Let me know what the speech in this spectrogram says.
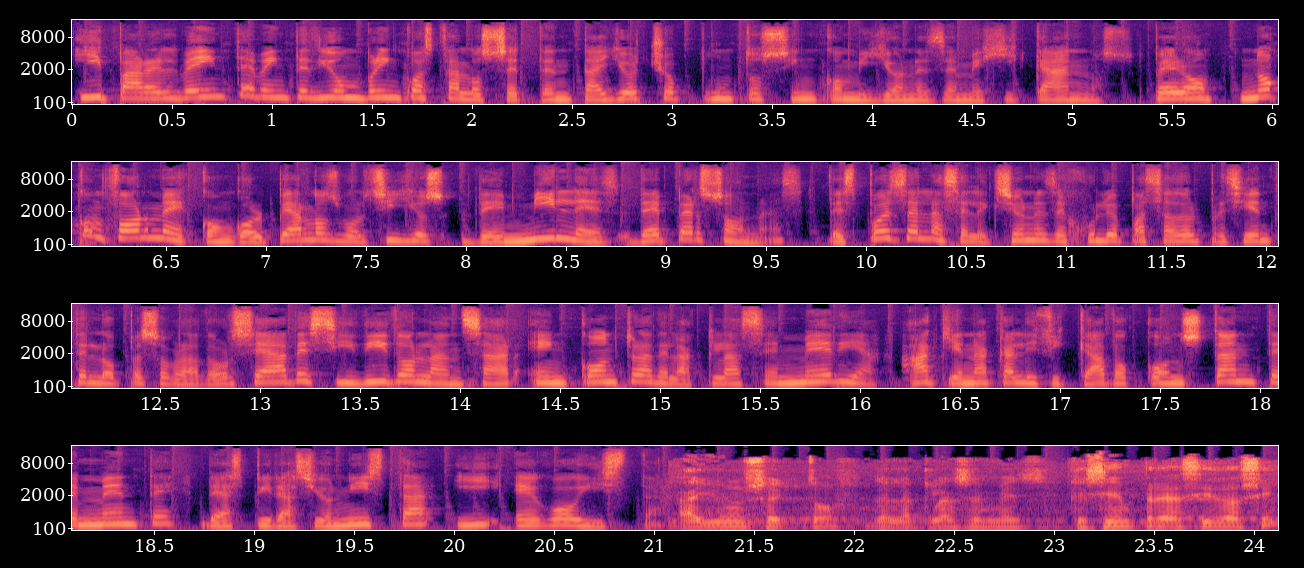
y para el 2020 dio un brinco hasta los 78.5 millones de mexicanos. Pero no conforme con golpear los bolsillos de miles de personas, después de las elecciones de julio pasado el presidente López Obrador se ha decidido lanzar en contra de la clase media, a quien ha calificado constantemente de aspiracionista y egoísta. Hay un sector de la clase media, que siempre ha sido así,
